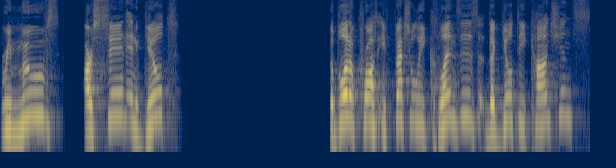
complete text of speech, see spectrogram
removes our sin and guilt. The blood of cross effectually cleanses the guilty conscience.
